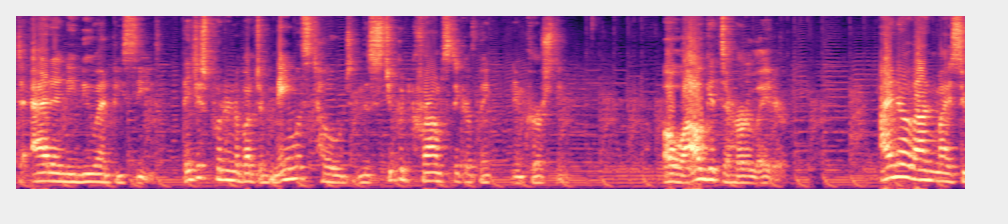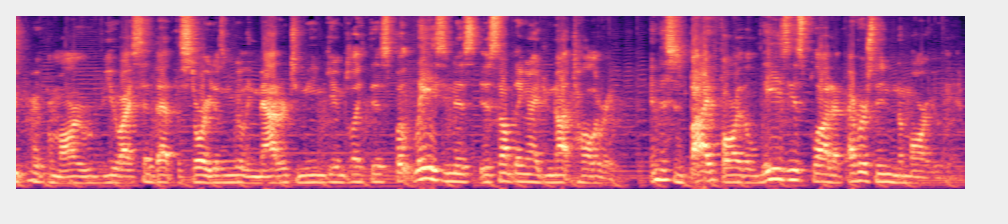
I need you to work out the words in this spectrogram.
to add any new NPCs. They just put in a bunch of nameless toads and this stupid crown sticker thing named Kersti. Oh, I'll get to her later. I know that in my Super Paper Mario review I said that the story doesn't really matter to me in games like this, but laziness is something I do not tolerate, and this is by far the laziest plot I've ever seen in a Mario game.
